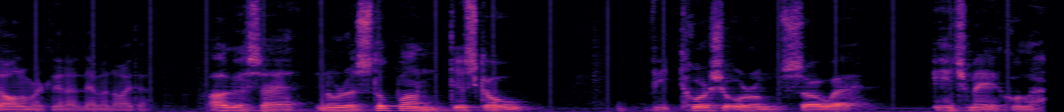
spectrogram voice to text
dálamir lína lemonáide. Agus uh, nuair a stopán disco hí tuairse orm so uh, hit mé a chola.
